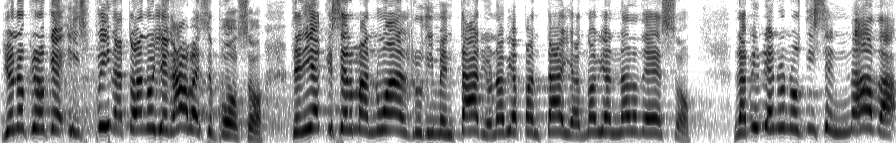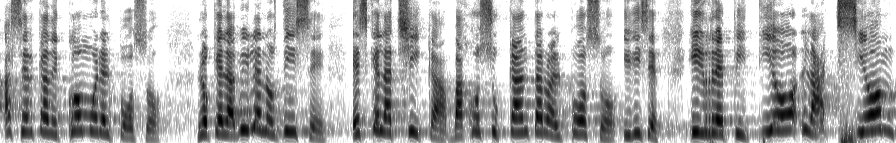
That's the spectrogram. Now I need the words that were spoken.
Yo no creo que Inspira todavía no llegaba a ese pozo. Tenía que ser manual, rudimentario, no había pantallas, no había nada de eso. La Biblia no nos dice nada acerca de cómo era el pozo. Lo que la Biblia nos dice es que la chica bajó su cántaro al pozo y dice, y repitió la acción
